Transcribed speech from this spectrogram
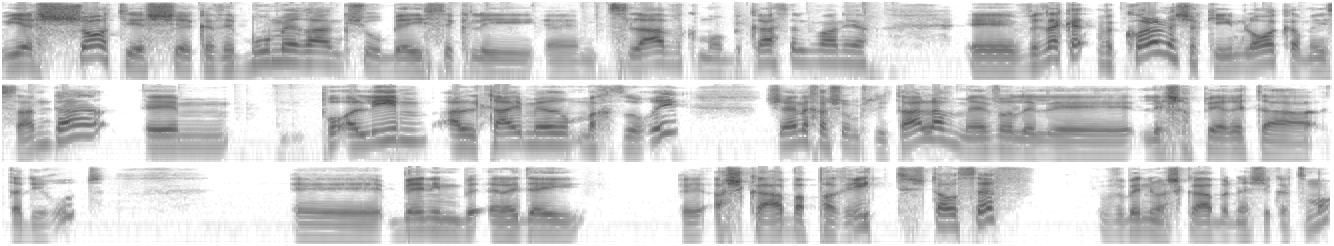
יש שוט, יש כזה בומרנג שהוא basically צלב כמו בקאסלווניה, וזה, וכל הנשקים, לא רק המי סנטה, הם פועלים על טיימר מחזורי, שאין לך שום שליטה עליו מעבר ל- לשפר את התדירות. בין אם על ידי השקעה בפריט שאתה אוסף, ובין אם השקעה בנשק עצמו.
